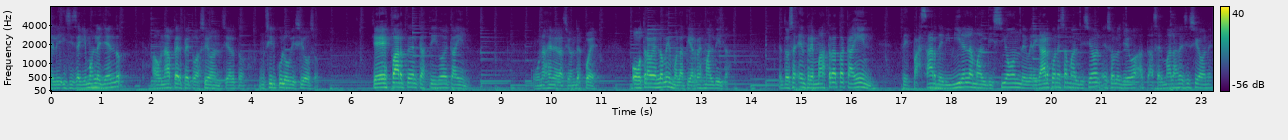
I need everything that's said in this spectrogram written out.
y si seguimos leyendo, a una perpetuación, ¿cierto? Un círculo vicioso, que es parte del castigo de Caín, una generación después otra vez lo mismo, la tierra es maldita. Entonces, entre más trata Caín de pasar, de vivir en la maldición, de bregar con esa maldición, eso lo lleva a hacer malas decisiones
